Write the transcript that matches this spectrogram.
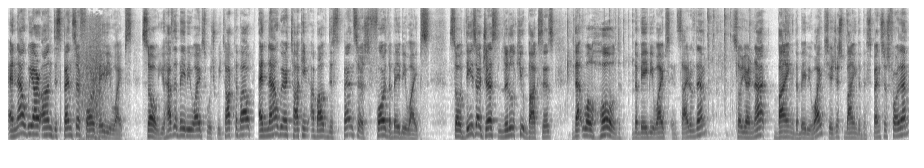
And now we are on dispenser for baby wipes. So you have the baby wipes, which we talked about. And now we are talking about dispensers for the baby wipes. So these are just little cute boxes that will hold the baby wipes inside of them. So you're not buying the baby wipes, you're just buying the dispensers for them.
